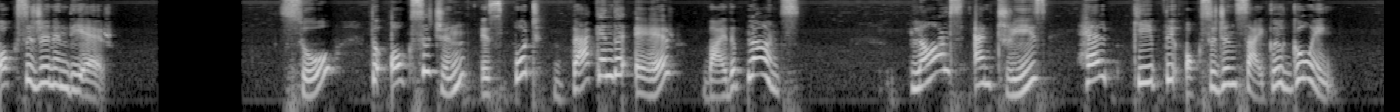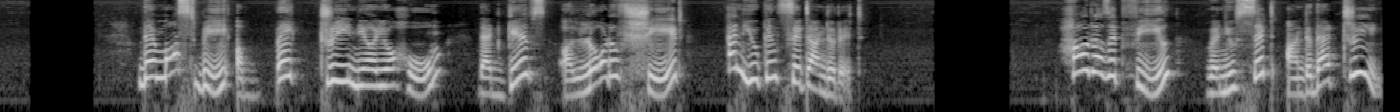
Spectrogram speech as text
oxygen in the air. So, the oxygen is put back in the air by the plants. Plants and trees help keep the oxygen cycle going. There must be a big tree near your home that gives a lot of shade and you can sit under it. How does it feel when you sit under that tree?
